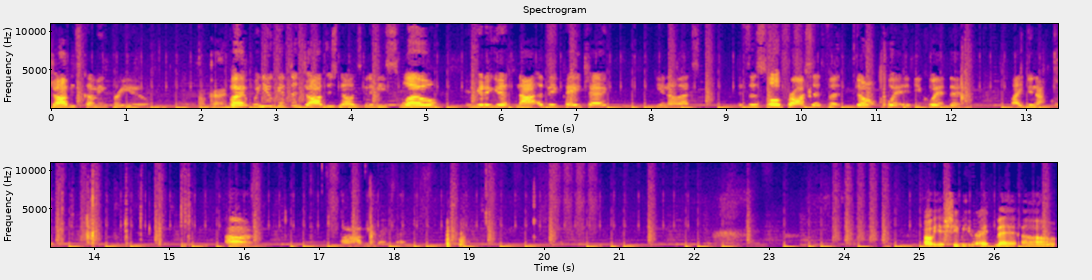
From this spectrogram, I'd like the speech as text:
Job is coming for you. Okay. But when you get the job, just know it's gonna be slow. You're gonna get not a big paycheck. You know that's it's a slow process, but don't quit. If you quit, then like do not quit. Um, uh, I'll be right back. Oh yeah, she be right man. Um,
